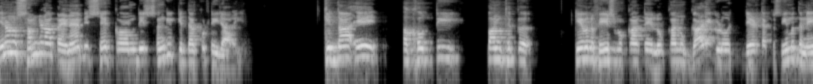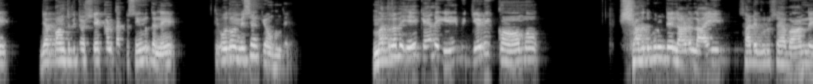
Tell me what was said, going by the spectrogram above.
ਇਹਨਾਂ ਨੂੰ ਸਮਝਣਾ ਪੈਣਾ ਹੈ ਵੀ ਸਿੱਖ ਕੌਮ ਦੀ ਸੰਗੀ ਕਿੱਦਾਂ ਘੁੱਟੀ ਜਾ ਰਹੀ ਹੈ। ਕਿੱਦਾਂ ਇਹ ਅਖੌਤੀ ਪੰਥਕ ਕੇਵਲ ਫੇਸਬੁੱਕਾਂ ਤੇ ਲੋਕਾਂ ਨੂੰ ਗਾੜੀ ਗਲੋਚ ਦੇਣ ਤੱਕ ਸੀਮਿਤ ਨੇ ਜਾਂ ਪੰਥ ਵਿੱਚੋਂ ਛੇਕਣ ਤੱਕ ਸੀਮਿਤ ਨੇ ਤੇ ਉਦੋਂ ਮਿਸ਼ਨ ਕਿਉਂ ਹੁੰਦੇ ਮਤਲਬ ਇਹ ਕਹਿ ਲਈਏ ਵੀ ਜਿਹੜੀ ਕੌਮ ਸ਼ਬਦ ਗੁਰੂ ਦੇ ਲੜ ਲਾਈ ਸਾਡੇ ਗੁਰੂ ਸਾਹਿਬਾਨ ਨੇ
